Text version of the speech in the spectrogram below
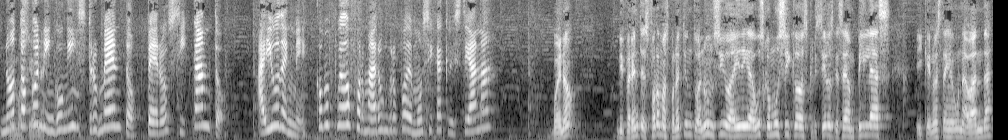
No toco ningún instrumento, pero sí canto. Ayúdenme. ¿Cómo puedo formar un grupo de música cristiana? Bueno, diferentes formas. Ponete un tu anuncio ahí, diga, busco músicos cristianos que sean pilas y que no estén en una banda.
